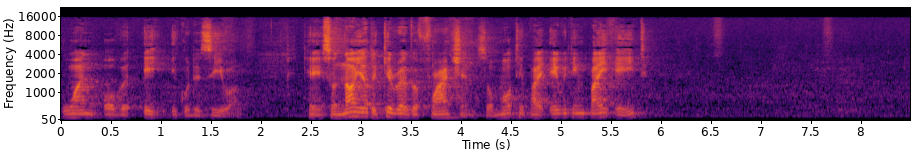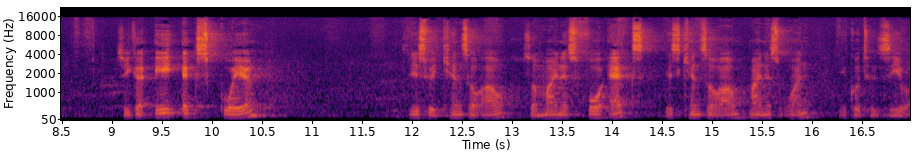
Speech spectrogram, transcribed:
1 over 8 equal to 0. Okay, so now you have to get rid of the fraction. So multiply everything by 8. So you got 8x squared. This will cancel out. So minus 4x is cancel out. Minus 1 equal to 0.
